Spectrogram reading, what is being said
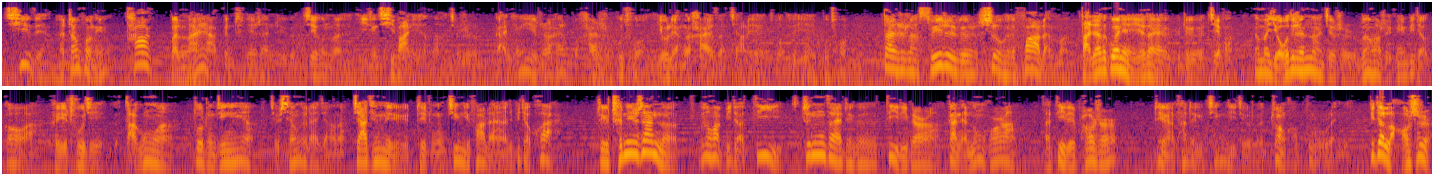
妻子呀，张凤玲，她本来呀跟陈天山这个结婚了已经七八年了，就是感情一直还还是不错，有两个孩子，家里也做的也不错。但是呢，随着这个社会的发展嘛，大家的观念也在这个解放。那么有的人呢，就是文化水平比较高啊，可以出去打工啊，多种经营啊，就相对来讲呢，家庭的这种经济发展啊就比较快。这个陈天山呢，文化比较低，只能在这个地里边啊干点农活啊，在地里刨食。这样，他这个经济就是状况不如人家，比较老实。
